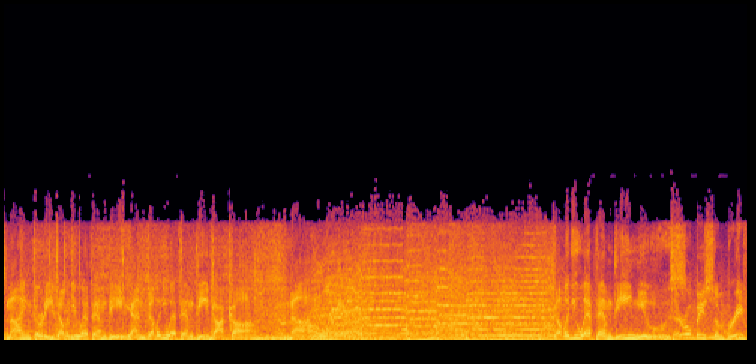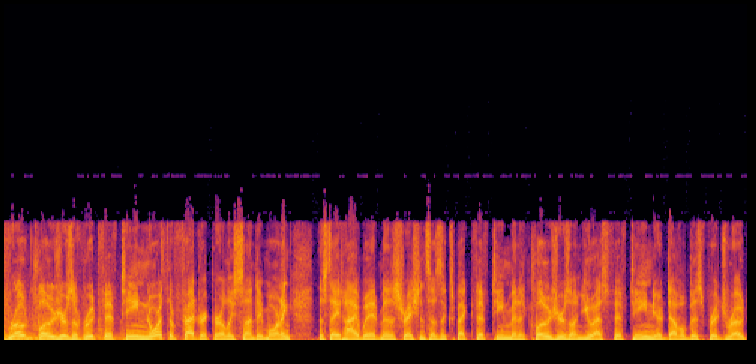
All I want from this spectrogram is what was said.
is 930 WFMD and WFMD.com. Now, WFMD News. There will be some brief road closures of Route 15 north of Frederick early Sunday morning. The State Highway Administration says expect 15 minute closures on US 15 near Devil Bridge Road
